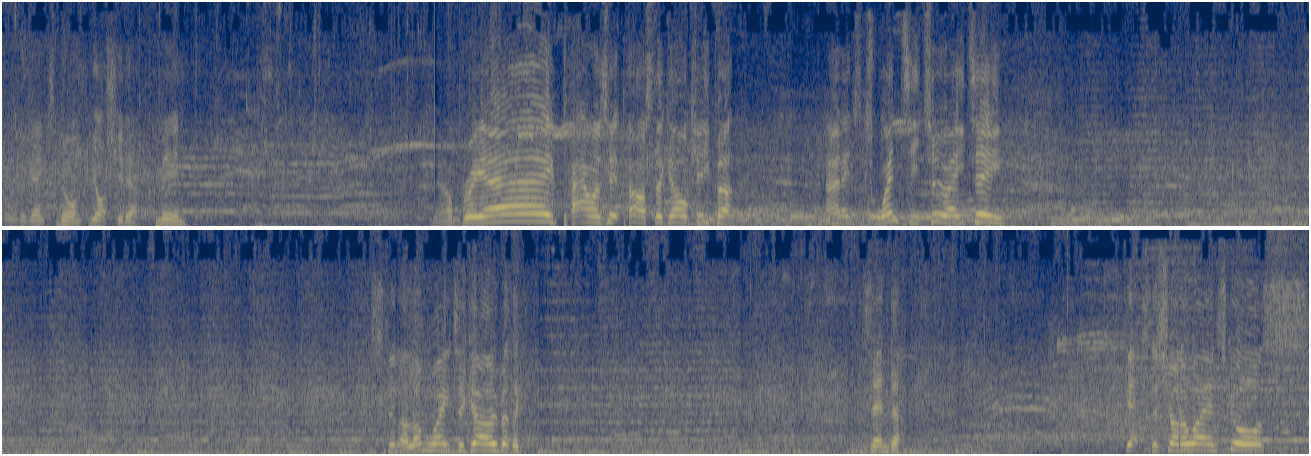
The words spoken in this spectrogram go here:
Called against Nantes. Yoshida. Min. Now Brie powers it past the goalkeeper. And it's 22-18. Still a long way to go, but the Zehnder gets the shot away and scores.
